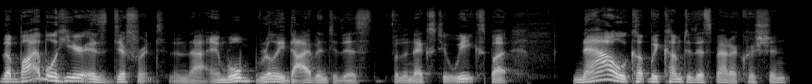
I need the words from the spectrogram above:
The Bible here is different than that. And we'll really dive into this for the next two weeks. But now we come to this matter, Christian,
